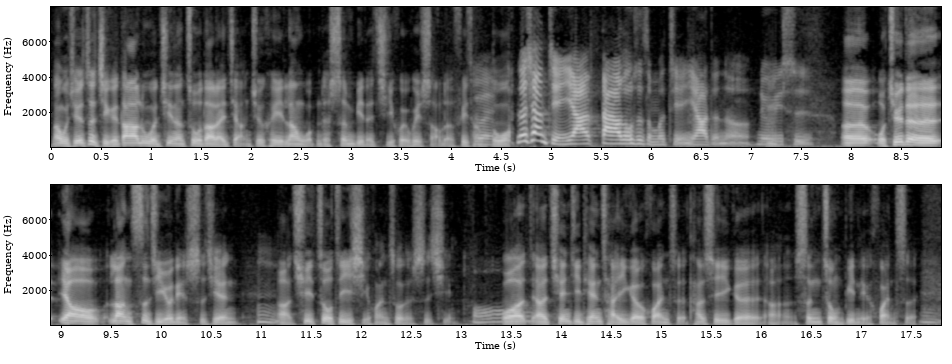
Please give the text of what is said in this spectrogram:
那我觉得这几个大家如果尽量做到来讲，就可以让我们的生病的机会会少的非常多。那像减压，大家都是怎么减压的呢？刘医师？呃，我觉得要让自己有点时间，嗯啊，去做自己喜欢做的事情。哦，我呃前几天才一个患者，他是一个呃生重病的一个患者，嗯，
